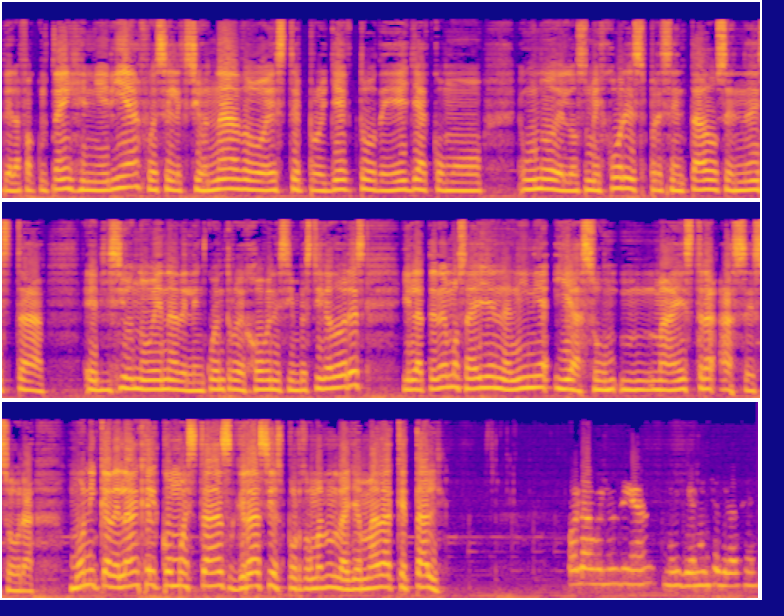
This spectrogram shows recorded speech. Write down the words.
de la Facultad de Ingeniería. Fue seleccionado este proyecto de ella como uno de los mejores presentados en esta edición novena del Encuentro de Jóvenes Investigadores y la tenemos a ella en la línea y a su maestra asesora. Mónica del Ángel, ¿cómo estás? Gracias por tomarnos la llamada. ¿Qué tal? Hola, buenos días. Muy bien, muchas gracias.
